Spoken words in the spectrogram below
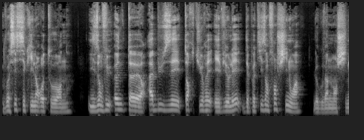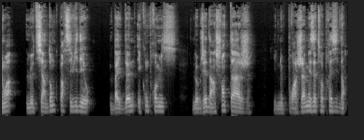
Voici ce qu'il en retourne. Ils ont vu Hunter abuser, torturer et violer de petits enfants chinois. Le gouvernement chinois le tient donc par ses vidéos. Biden est compromis, l'objet d'un chantage. Il ne pourra jamais être président.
